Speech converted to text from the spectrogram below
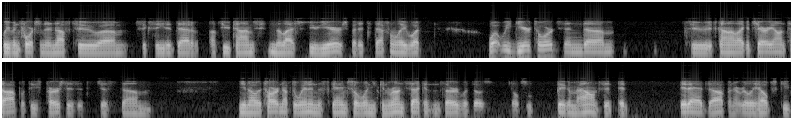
we've been fortunate enough to um, succeed at that a, a few times in the last few years. But it's definitely what what we gear towards, and um, to it's kind of like a cherry on top with these purses. It's just um you know, it's hard enough to win in this game, so when you can run second and third with those those big amounts, it it it adds up and it really helps keep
